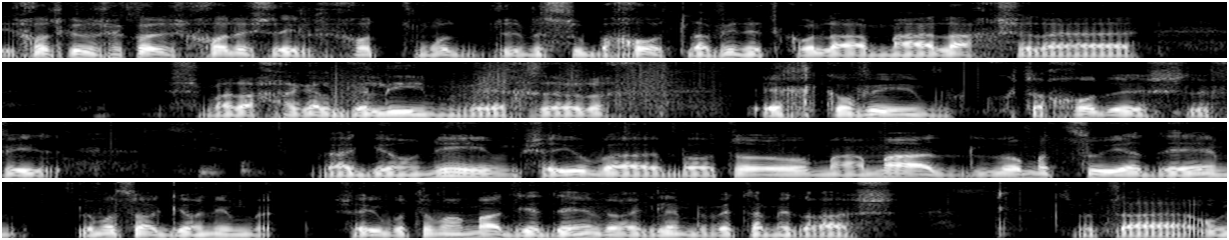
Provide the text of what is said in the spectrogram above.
הלכות קידוש הקודש חודש זה הלכות מאוד מסובכות, להבין את כל המהלך של ה... מהלך הגלגלים ואיך זה הולך, איך קובעים את החודש לפי... והגאונים שהיו בא- באותו מעמד לא מצאו ידיהם, לא מצאו הגאונים שהיו באותו מעמד ידיהם ורגליהם בבית המדרש. זאת אומרת, הוא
